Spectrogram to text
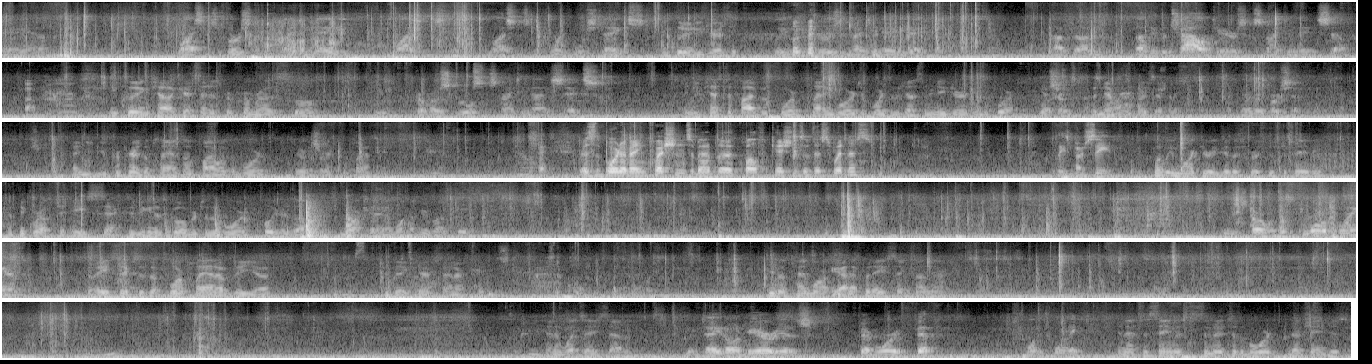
and licensed first in 1980, licensed, licensed in 44 states, Including New Jersey? including New Jersey, 1988. I've done nothing but childcare since 1987. Including child care centers for Primrose Schools? Primrose School since 1996. And you testified before planning boards or boards of adjustment in New Jersey before? Yes, sir. But never in Parsippany? Never the person. And you- you prepared the plans on file with the board, the Yes, sir. architectural plan? Okay. Does the board have any questions about the qualifications of this witness? Please proceed. Let don't mark your exhibits first, Mr. Pavey? I think we're up to A6. If you can just go over to the board, pull yours up, just mark them, and then we'll have you run through them. We start with the floor plan. So A6 is the floor plan of the, uh, the daycare center. Do you have a pen marker, You just put A6 on there? And then what's A7? The date on here is February fifth, twenty twenty. And that's the same as submitted to the board, no changes?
